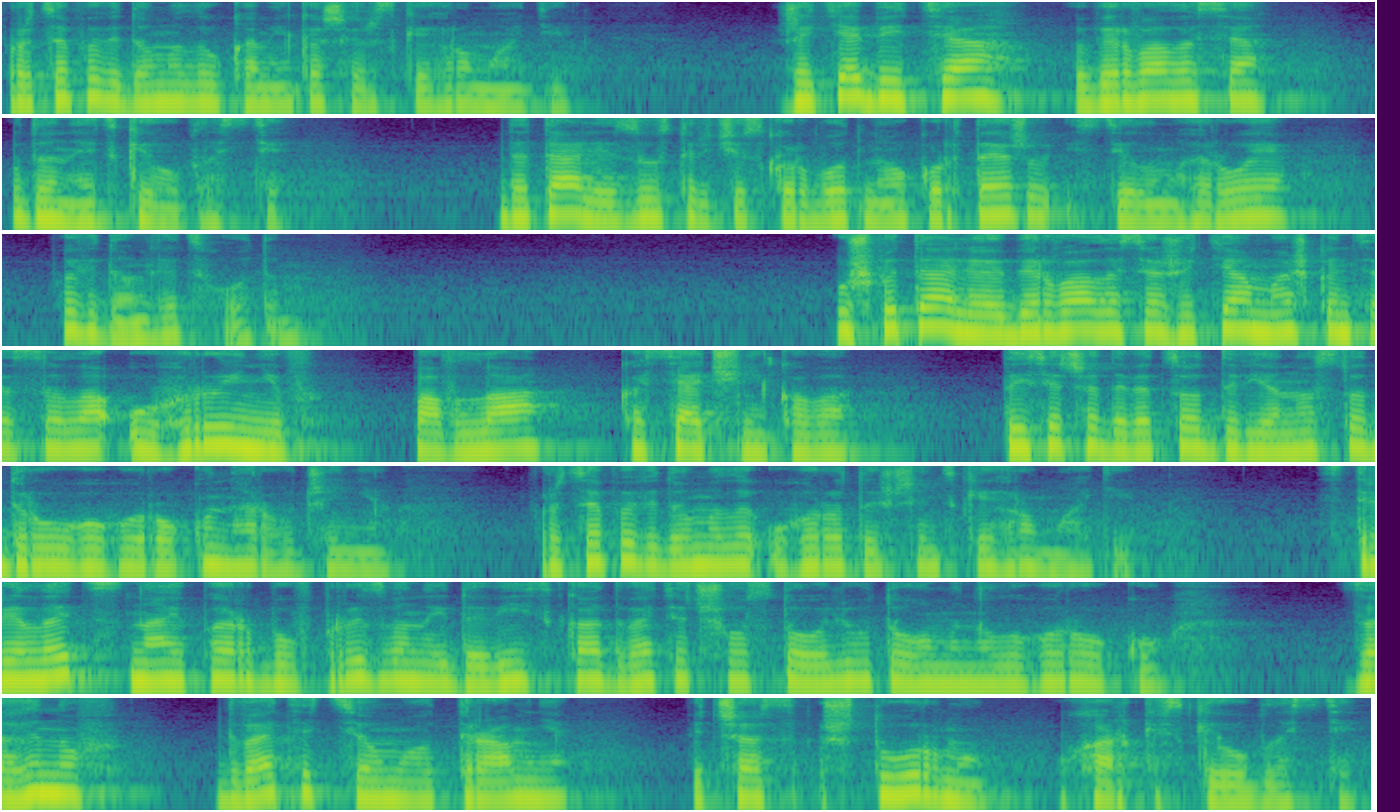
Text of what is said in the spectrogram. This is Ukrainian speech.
Про це повідомили у Камінь-Каширській громаді. Життя бійця обірвалося у Донецькій області. Деталі зустрічі скорботного кортежу із тілом героя повідомлять згодом. У шпиталі обірвалося життя мешканця села Угринів Павла Косячнікова 1992 року народження. Про це повідомили у Городищенській громаді. Стрілець-снайпер був призваний до війська 26 лютого минулого року. Загинув 27 травня під час штурму у Харківській області.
